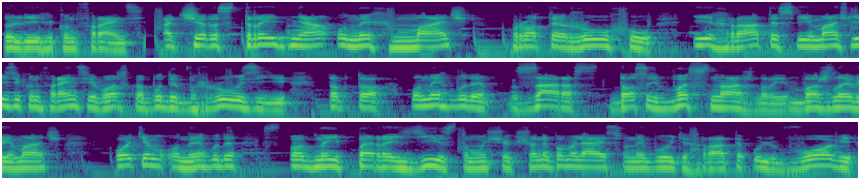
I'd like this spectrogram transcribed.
до Ліги конференцій. А через три дня у них матч проти руху. І грати свій матч в лізі конференції Ворскла буде в Грузії. Тобто у них буде зараз досить виснажливий, важливий матч. Потім у них буде складний переїзд, тому що, якщо не помиляюсь, вони будуть грати у Львові.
